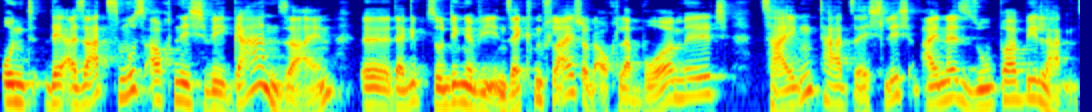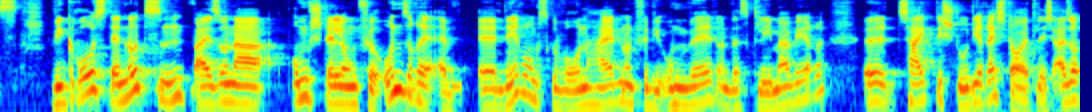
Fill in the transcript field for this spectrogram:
Und der Ersatz muss auch nicht vegan sein. Äh, da gibt es so Dinge wie Insektenfleisch und auch Labormilch zeigen tatsächlich eine super Bilanz. Wie groß der Nutzen bei so einer Umstellung für unsere Ernährungsgewohnheiten und für die Umwelt und das Klima wäre, äh, zeigt die Studie recht deutlich. Also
